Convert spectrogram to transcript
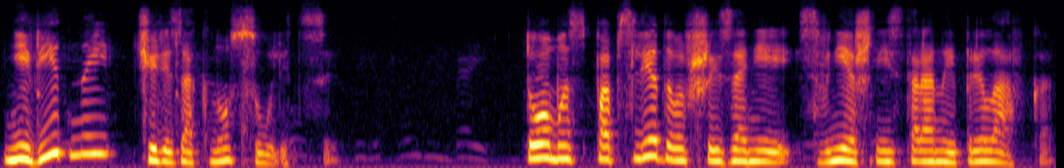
невидный через окно с улицы. Томас, обследовавший за ней с внешней стороны прилавка,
